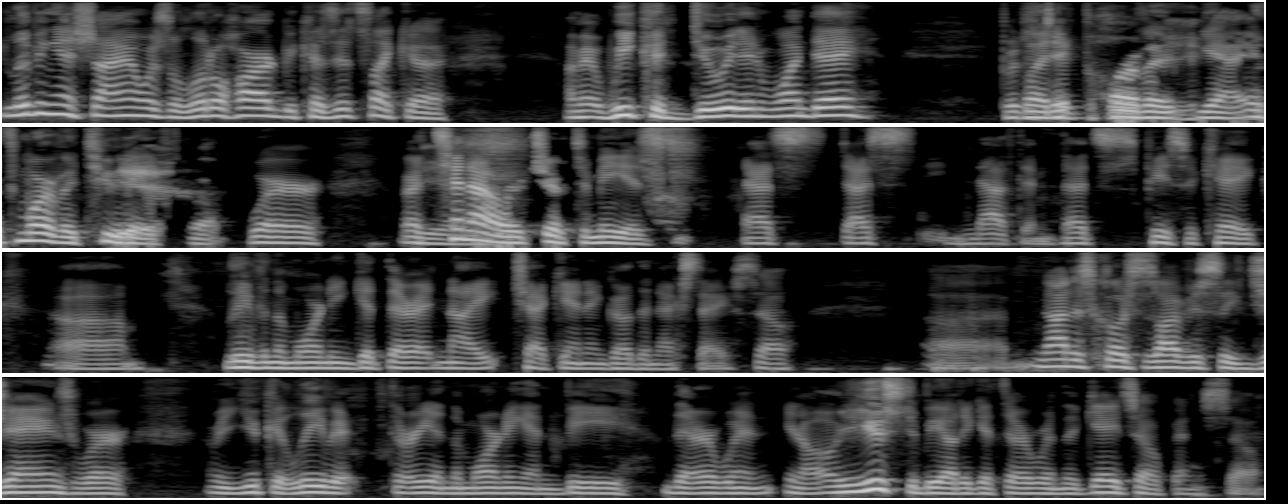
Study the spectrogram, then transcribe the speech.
Living in Cheyenne was a little hard because it's like a, I mean, we could do it in one day, But, but it's the whole more of a, yeah, it's more of a two day Yeah. trip where a Yeah. 10 hour trip to me is, that's, that's nothing. That's a piece of cake. Um, leave in the morning, get there at night, check in and go the next day. So, uh, not as close as obviously James, where, I mean, you could leave at three in the morning and be there when, you know, or used to be able to get there when the gates open. So,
